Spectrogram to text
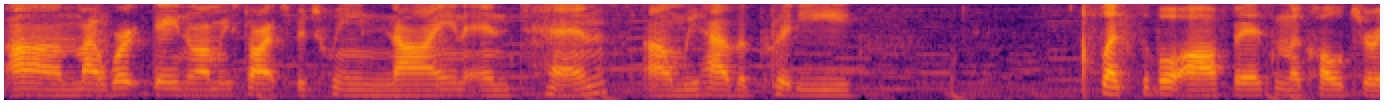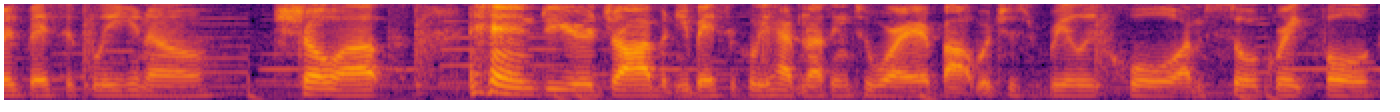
Um, my work day normally starts between 9 and 10. Um, we have a pretty flexible office and the culture is basically, you know, show up and do your job and you basically have nothing to worry about, which is really cool. I'm so grateful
